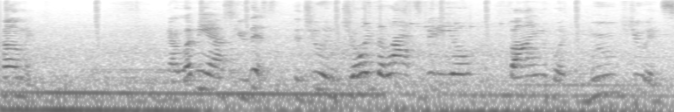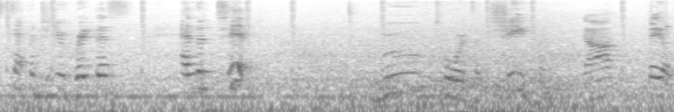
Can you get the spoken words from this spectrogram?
coming. Now let me ask you this. Did you enjoy the last video? Find what moves you and step into your greatness? And the tip, move towards achievement, not failure.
